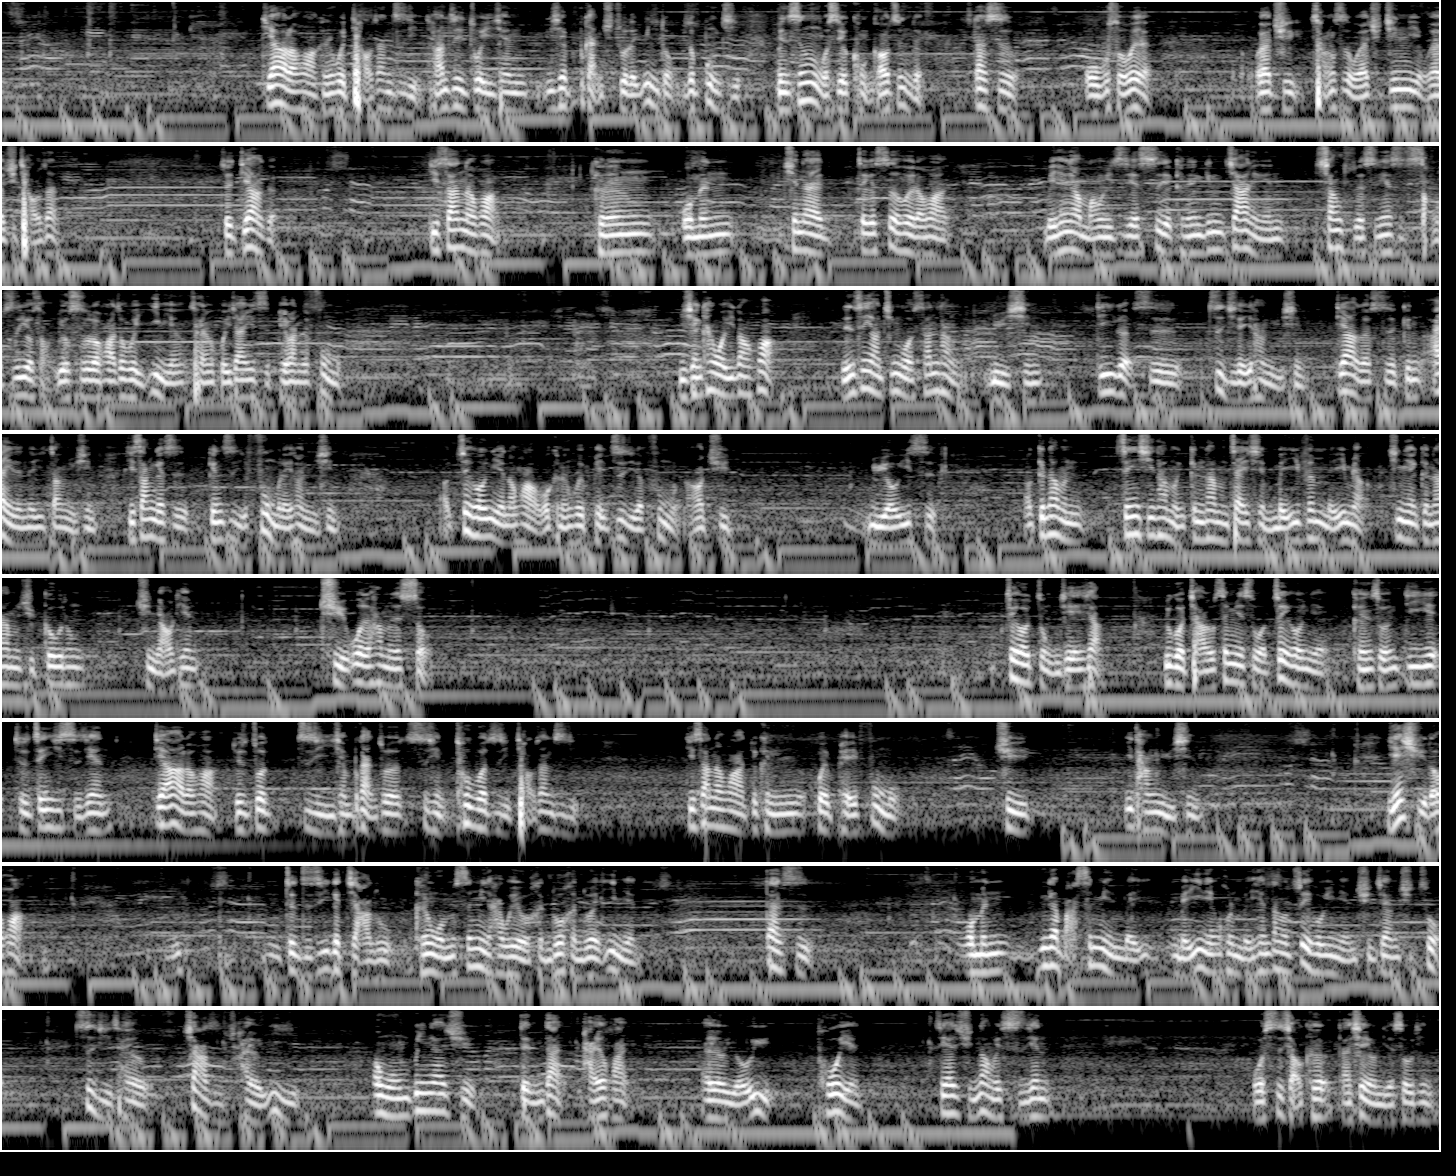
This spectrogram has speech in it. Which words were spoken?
第二的话，可能会挑战自己，挑战自己做一些一些不敢去做的运动，比如说蹦极。本身我是有恐高症的，但是我无所谓了，我要去尝试，我要去经历，我要去挑战。这第二个。第三的话。可能我们现在这个社会的话，每天要忙于这些事业，可能跟家里人相处的时间是少之又少。有时候的话，都会一年才能回家一次陪伴着父母。以前看过一段话：人生要经过三趟旅行，第一个是自己的一趟旅行，第二个是跟爱人的一张女性，第三个是跟自己父母的一张女性。啊，最后一年的话，我可能会陪自己的父母，然后去旅游一次，然后跟他们珍惜他们，跟他们在一起每一分每一秒，尽量跟他们去沟通，去聊天，去握着他们的手。最后总结一下，如果假如生命是我最后一年，可能首先第一就是珍惜时间，第二的话就是做。自己以前不敢做的事情，突破自己，挑战自己。第三的话，就可能会陪父母去一趟旅行。也许的话，这只是一个假如，可能我们生命还会有很多很多的一年。但是，我们应该把生命每一每一年或者每天当做最后一年去这样去做，自己才有价值，才有意义。而我们不应该去等待、徘徊，还有犹豫、拖延，这样去浪费时间。我是小柯，感谢有你的收听。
